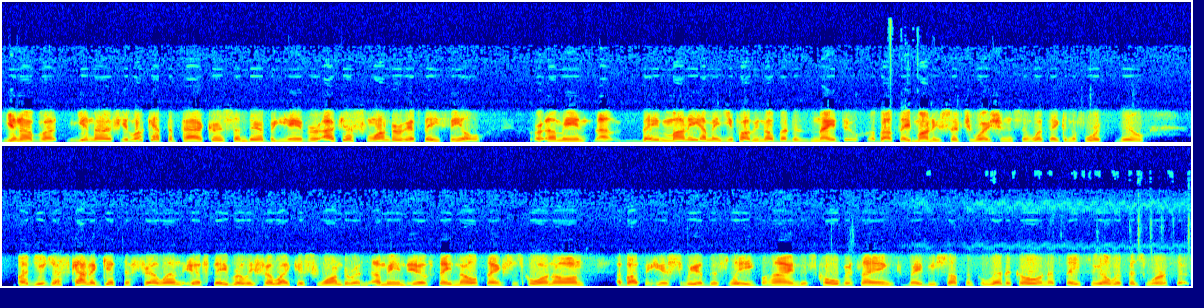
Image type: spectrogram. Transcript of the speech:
You know, but you know, if you look at the Packers and their behavior, I just wonder if they feel. I mean, uh, they money. I mean, you probably know better than they do about their money situations and what they can afford to do but you just kind of get the feeling if they really feel like it's wandering. I mean, if they know things is going on about the history of this league behind this COVID thing, maybe something political, and if they feel if it's worth it.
